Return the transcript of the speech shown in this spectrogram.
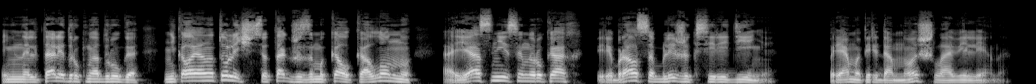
и не налетали друг на друга. Николай Анатольевич все так же замыкал колонну, а я с Нисой на руках перебрался ближе к середине. Прямо передо мной шла Велена.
